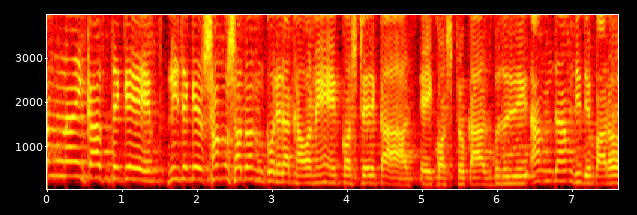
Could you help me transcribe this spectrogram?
অন্যায় কাজ থেকে নিজেকে সংশোধন করে রাখা অনেক কষ্টের কাজ। এই কষ্ট কাজগুলো যদি আঞ্জাম দিতে পারো,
